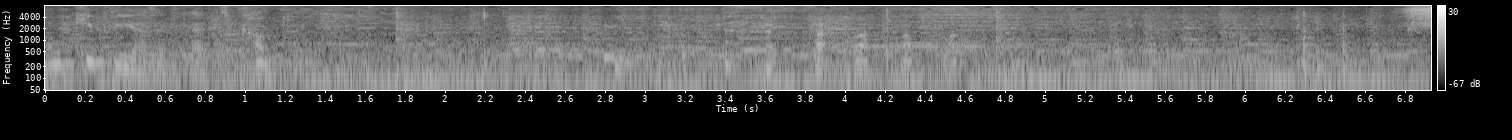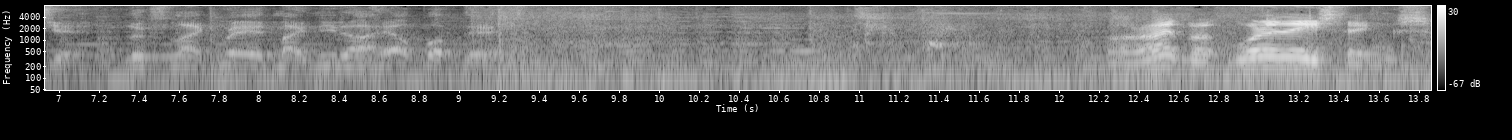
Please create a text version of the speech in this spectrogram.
and keep the other pets company. Shit, looks like Red might need our help up there. Alright, but what are these things?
